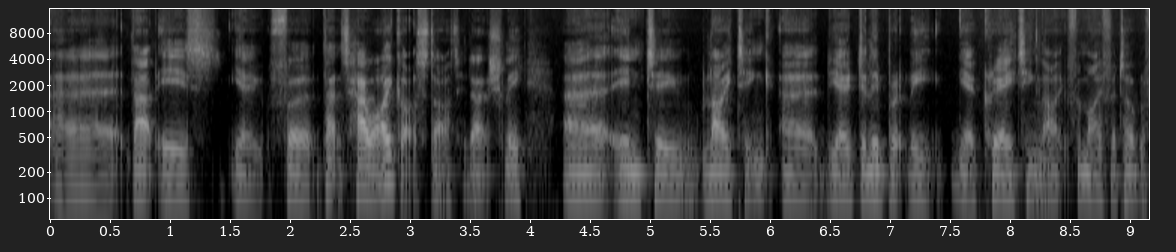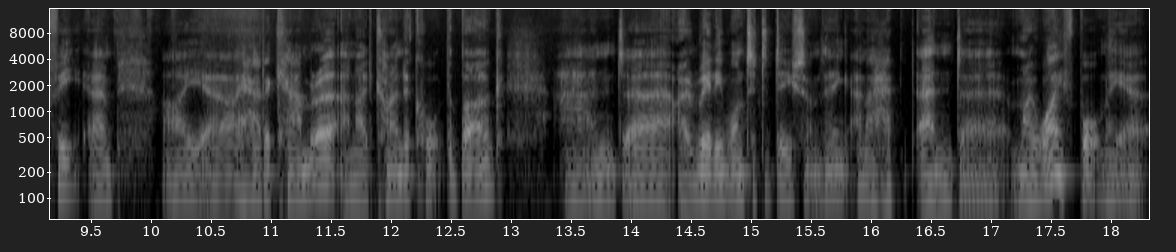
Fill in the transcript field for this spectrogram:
uh, that is you know for that's how I got started actually uh, into lighting uh, you know deliberately you know creating light for my photography. Um, I uh, I had a camera and I'd kind of caught the bug and uh, I really wanted to do something and I had and my wife bought me a,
